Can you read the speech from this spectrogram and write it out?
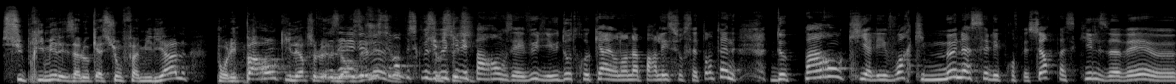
supprimer les allocations familiales pour les parents qui leur Vous avez vu justement, puisque vous évoquez les parents, vous avez vu, il y a eu d'autres cas et on en a parlé sur cette antenne de parents qui allaient voir, qui menaçaient les professeurs parce qu'ils avaient euh,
